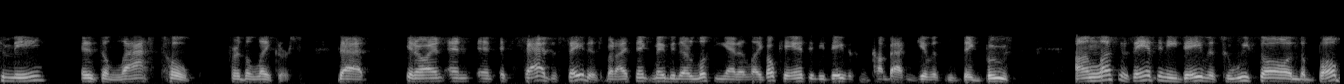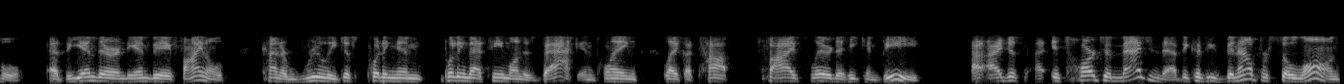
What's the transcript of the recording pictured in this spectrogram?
to me is the last hope for the Lakers. That you know, and, and and it's sad to say this, but I think maybe they're looking at it like, okay, Anthony Davis can come back and give us this big boost, unless it's Anthony Davis, who we saw in the bubble at the end there in the NBA Finals, kind of really just putting him, putting that team on his back and playing like a top five player that he can be. I, I just, it's hard to imagine that because he's been out for so long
